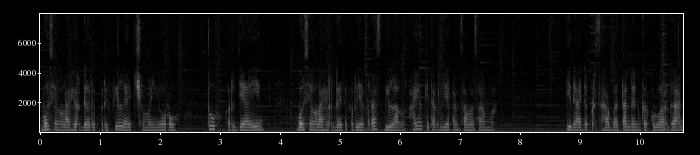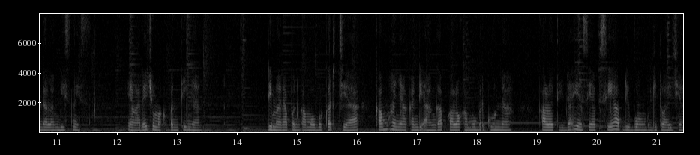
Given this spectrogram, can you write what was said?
Bos yang lahir dari privilege cuma nyuruh, tuh kerjain. Bos yang lahir dari kerja keras bilang, ayo kita kerjakan sama-sama. Tidak ada persahabatan dan kekeluargaan dalam bisnis. Yang ada cuma kepentingan. Di mana pun kamu bekerja, kamu hanya akan dianggap kalau kamu berguna. Kalau tidak, ya siap-siap dibuang begitu aja.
